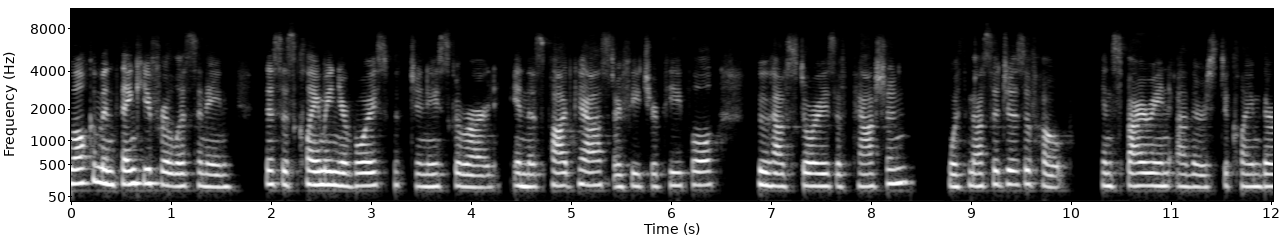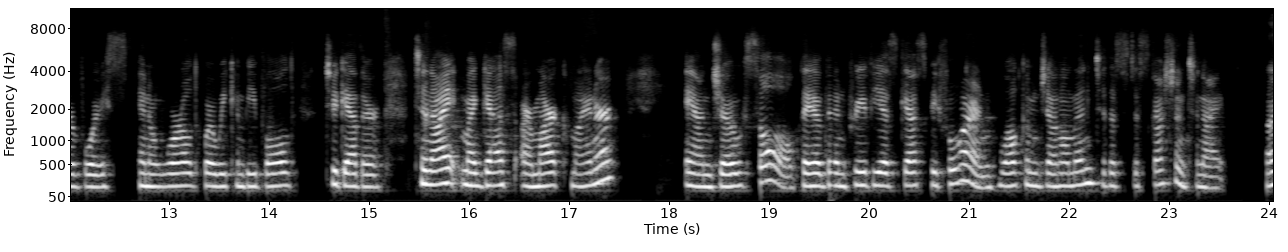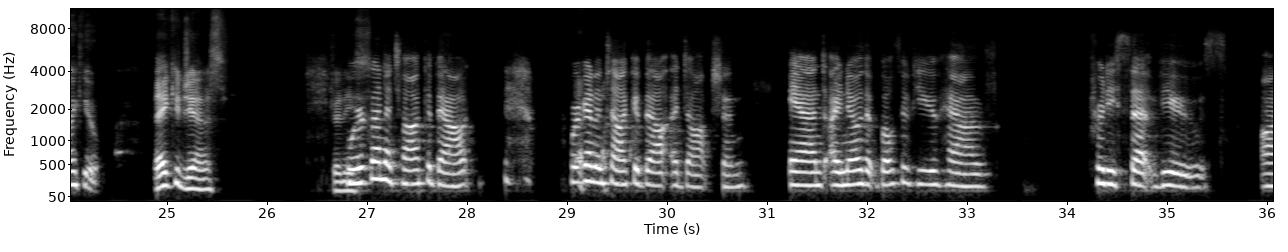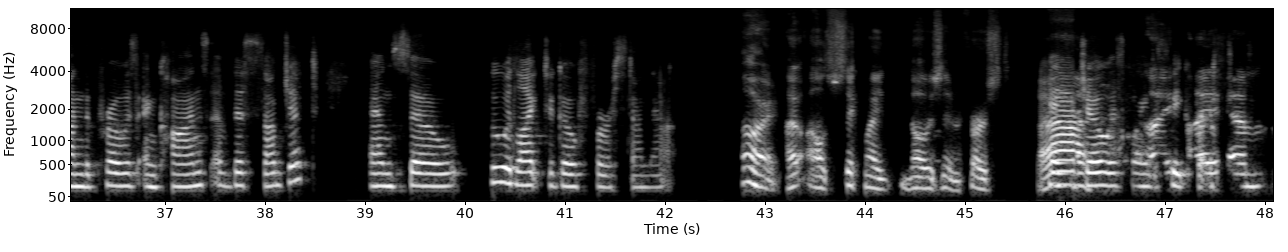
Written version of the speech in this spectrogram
Welcome and thank you for listening. This is Claiming Your Voice with Janeice Garrard. In this podcast, I feature people who have stories of passion with messages of hope, inspiring others to claim their voice in a world where we can be bold together. Tonight, my guests are Mark Miner and Joe Soll. They have been previous guests before, and welcome, gentlemen, to this discussion tonight. Thank you. Thank you, Janeice. Janeice. We're going to talk about we're going to talk about adoption. And I know that both of you have pretty set views on the pros and cons of this subject. And so, who would like to go first on that? All right, I, will stick my nose in first. Uh, Joe is going to speak I, first. I am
